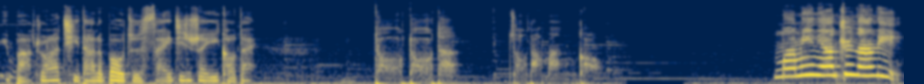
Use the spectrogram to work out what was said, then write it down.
一把抓起他的报纸塞进睡衣口袋，偷偷的走到门口。妈咪，你要去哪里？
